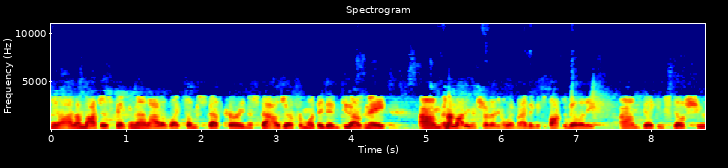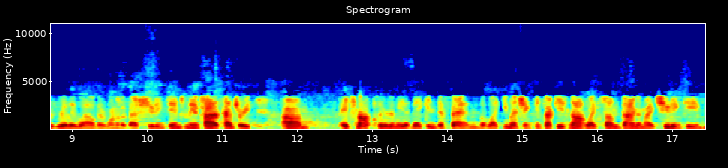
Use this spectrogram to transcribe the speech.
you know, and I'm not just picking them out of like some Steph Curry nostalgia from what they did in 2008. Um, and I'm not even sure they're going to win, but I think it's a possibility. Um, they can still shoot really well. They're one of the best shooting teams in the entire country. Um, it's not clear to me that they can defend, but like you mentioned, Kentucky's not like some dynamite shooting team.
